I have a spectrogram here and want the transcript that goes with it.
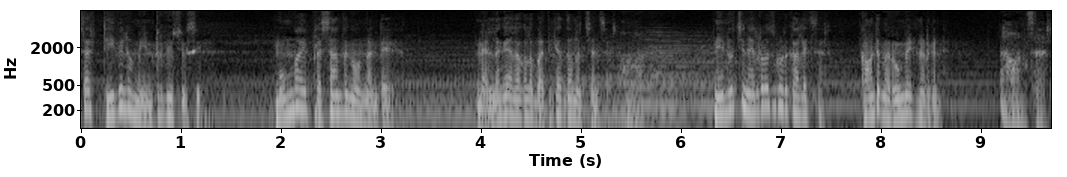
సార్ టీవీలో మీ ఇంటర్వ్యూ చూసి ముంబై ప్రశాంతంగా ఉందంటే మెల్లగా ఎలాగోలా బతికేద్దామని వచ్చాను సార్. నేను వచ్చి నెల రోజు కూడా కాలేదు సార్. కాబట్టి మా రూమ్మేట్ని అడగండి. అవును సార్.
